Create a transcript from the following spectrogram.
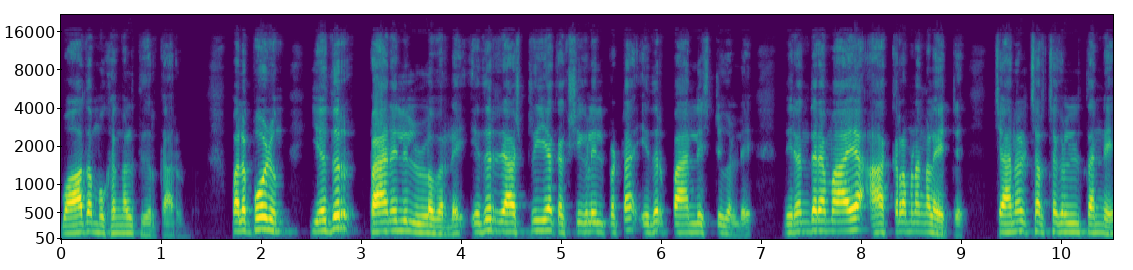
വാദമുഖങ്ങൾ തീർക്കാറുണ്ട്. പലപ്പോഴും എതിർ പാനലിലുള്ളവരുടെ എതിർ രാഷ്ട്രീയ കക്ഷികളിൽപ്പെട്ട എതിർ പാനലിസ്റ്റുകളുടെ നിരന്തരമായ ആക്രമണങ്ങളേറ്റ് ചാനൽ ചർച്ചകളിൽ തന്നെ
